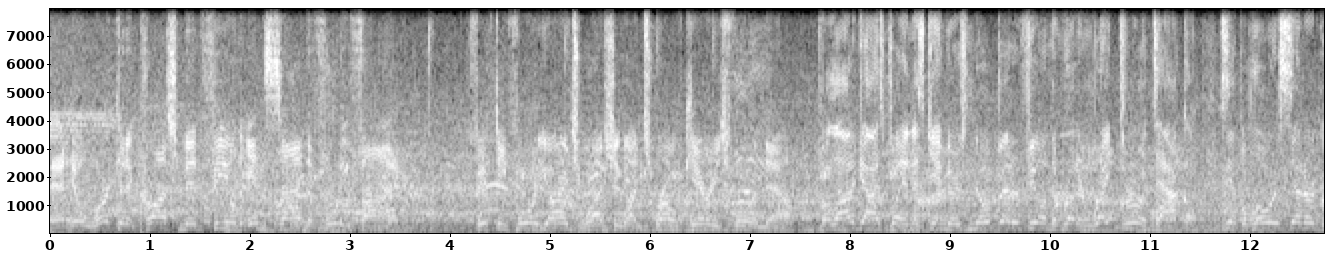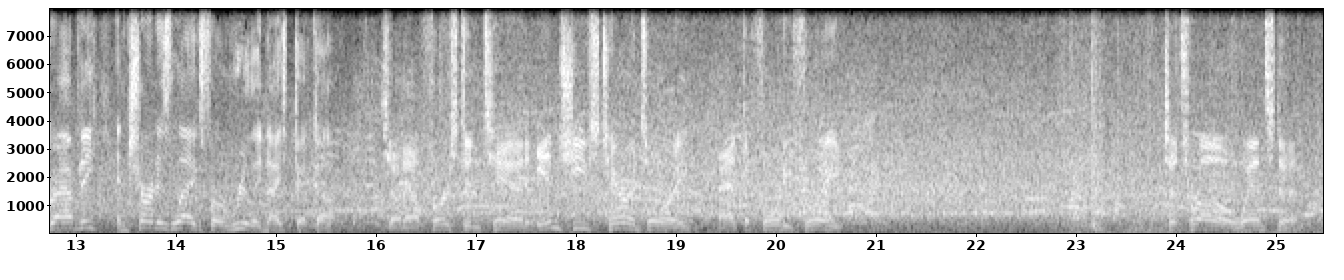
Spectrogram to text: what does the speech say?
And he'll work it across midfield inside the 45. 54 yards rushing on 12 carries for him now. For a lot of guys playing this game, there's no better feeling than running right through a tackle. He's able to lower his center of gravity and churn his legs for a really nice pickup. So now first and 10 in Chiefs territory at the 43. To throw, Winston.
